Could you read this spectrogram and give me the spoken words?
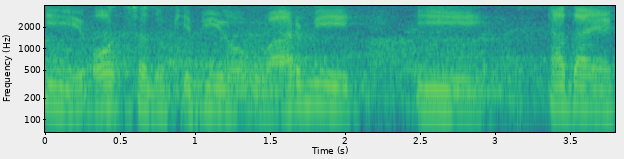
i oca dok je bio u armiji i tada je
